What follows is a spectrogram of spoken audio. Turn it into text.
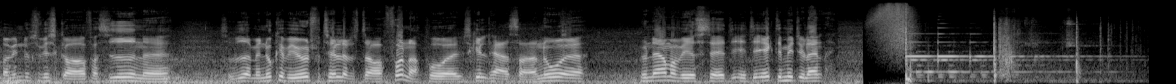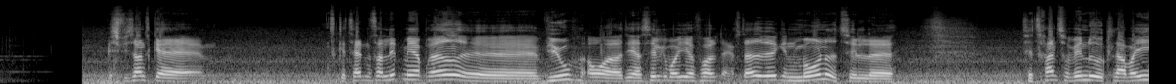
fra vinduesvisker og fra siden. Så videre. Men nu kan vi jo fortælle, at der står funder på skilt her, så nu, nu nærmer vi os det, det ægte Midtjylland. Hvis vi sådan skal skal tage den sådan lidt mere brede øh, view over det her Silkeborg IF-hold, der er stadigvæk en måned til, øh, til transfervinduet klapper i,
